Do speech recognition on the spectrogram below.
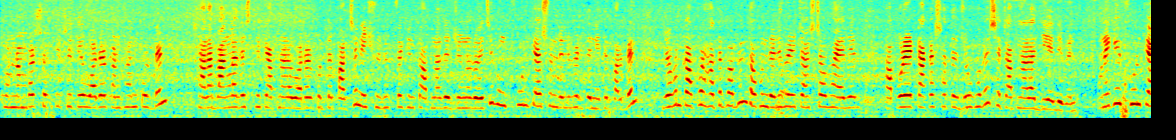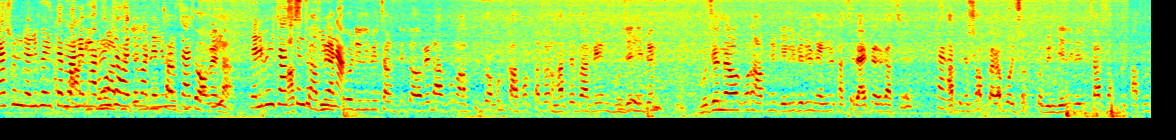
ফোন নাম্বার সব কিছু দিয়ে অর্ডার কনফার্ম করবেন। সারা বাংলাদেশ থেকে আপনারা অর্ডার করতে পারছেন। এই সুযোগটা কিন্তু আপনাদের জন্য রয়েছে এবং ফুল ক্যাশ অন ডেলিভারিতে নিতে পারবেন। যখন কাপড় হাতে পাবেন তখন ডেলিভারি চার্জটাও ভাইদের কাপড়ের টাকার সাথে যোগ হবে সেটা আপনারা দিয়ে দেবেন। অনেকেই ফুল ক্যাশ অন ডেলিভারিতে মানে ভাবেন যে হয়তো বা ডেলিভারি চার্জ হবে না। ডেলিভারি চার্জ কিন্তু ফ্রি না। ডেলিভারি চার্জ দিতে হবে না কোনো আপনি যখন কাপড়টা যখন হাতে পাবেন বুঝে নেবেন। বুঝে নেওয়ার পর আপনি ডেলিভারি ম্যানের কাছে রাইটারের কাছে আপনি সব টাকা পরিশোধ করবেন। ডেলিভারি চার্জ আপনার কাপড়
